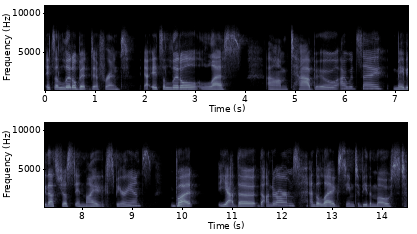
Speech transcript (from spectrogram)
it's a little bit different. It's a little less um, taboo, I would say. Maybe that's just in my experience. But yeah, the the underarms and the legs seem to be the most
